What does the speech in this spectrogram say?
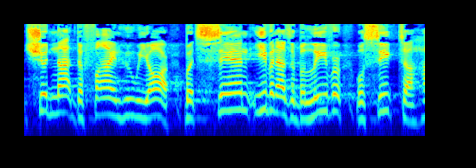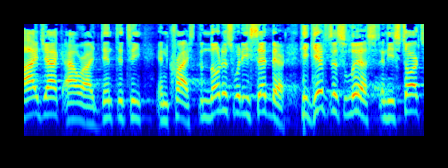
should not define who we are. But sin, even as a believer, will seek to hijack our identity in Christ. But notice what he said there. He gives this list and he starts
